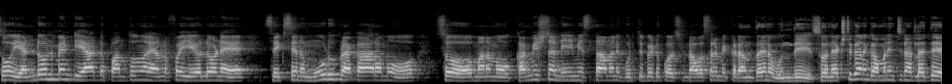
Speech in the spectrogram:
సో ఎండోన్మెంట్ యాక్ట్ పంతొమ్మిది వందల ఎనభై ఏడులోనే సెక్షన్ మూడు ప్రకారము సో మనము కమిషనర్ నియమిస్తామని గుర్తుపెట్టుకోవాల్సిన అవసరం ఇక్కడ ఎంతైనా ఉంది. సో నెక్స్ట్ కానీ గమనించినట్లయితే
